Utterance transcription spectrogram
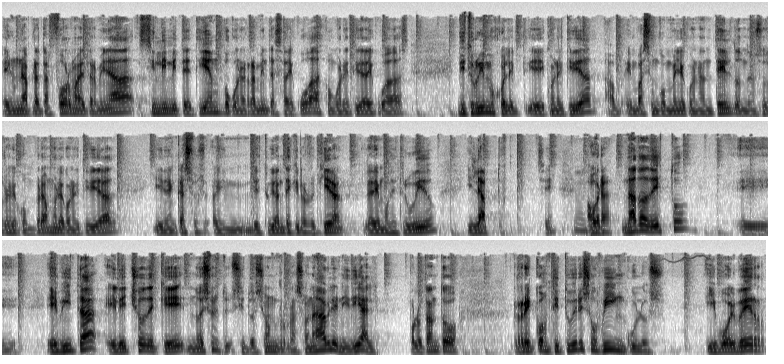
en una plataforma determinada, sin límite de tiempo, con herramientas adecuadas, con conectividad adecuadas. Distribuimos eh, conectividad en base a un convenio con Antel, donde nosotros le compramos la conectividad y en el caso de estudiantes que lo requieran, la hemos distribuido, y laptop. Ahora, nada de esto eh, evita el hecho de que no es una situación razonable ni ideal. Por lo tanto, reconstituir esos vínculos y volver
